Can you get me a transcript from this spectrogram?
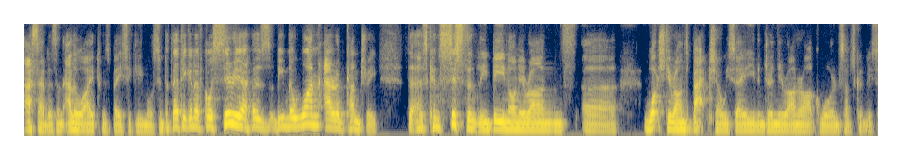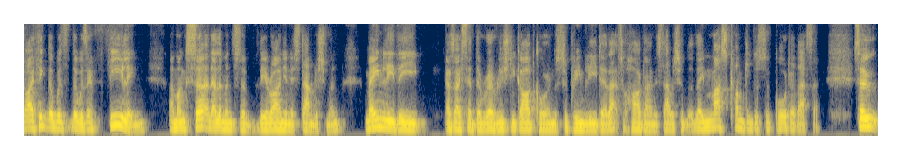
Assad as an Alawite was basically more sympathetic. And of course, Syria has been the one Arab country that has consistently been on Iran's. Uh, watched Iran's back, shall we say, even during the Iran-Iraq war and subsequently. So I think there was there was a feeling among certain elements of the Iranian establishment, mainly the, as I said, the Revolutionary Guard Corps and the supreme leader, that's a hardline establishment, that they must come to the support of Assad. So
